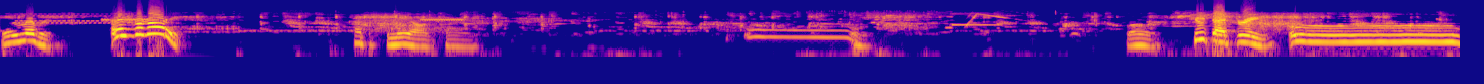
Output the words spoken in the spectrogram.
and you and you forgot it. Happens to me all the time. Whoa. Shoot that three. Ooh.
